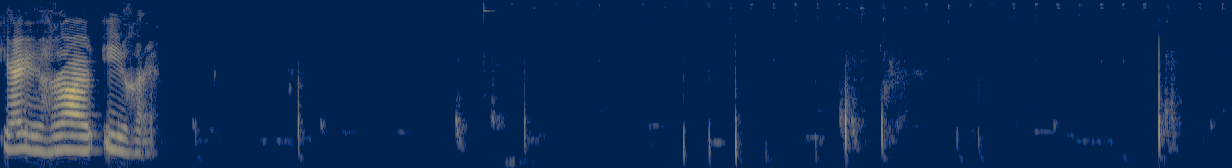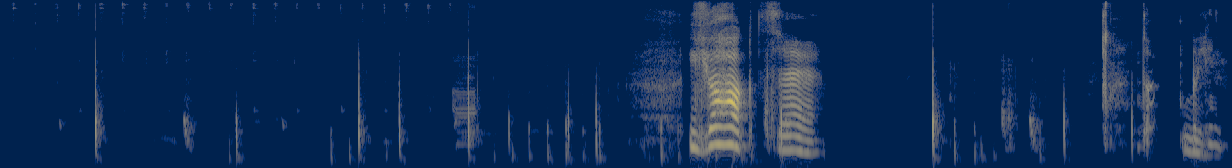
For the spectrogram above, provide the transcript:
я граю ігри. Як це? Та, блін.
